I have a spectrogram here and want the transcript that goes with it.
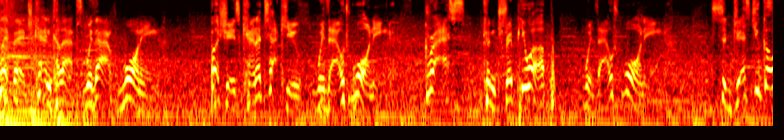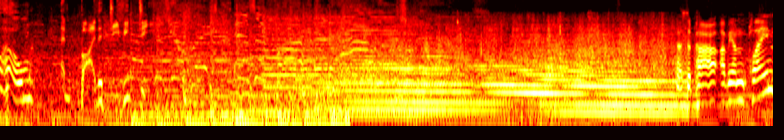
Cliff edge can collapse without warning. Bushes can attack you without warning. Grass can trip you up without warning. Suggest you go home and buy the DVD. That's the Par Avion plane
